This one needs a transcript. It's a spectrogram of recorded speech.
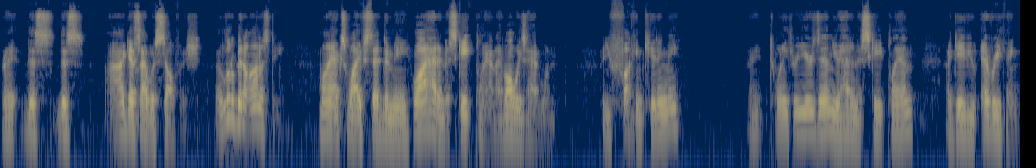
right? This, this, I guess I was selfish. A little bit of honesty. My ex-wife said to me, well, I had an escape plan. I've always had one. Are you fucking kidding me? Right? 23 years in, you had an escape plan. I gave you everything.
